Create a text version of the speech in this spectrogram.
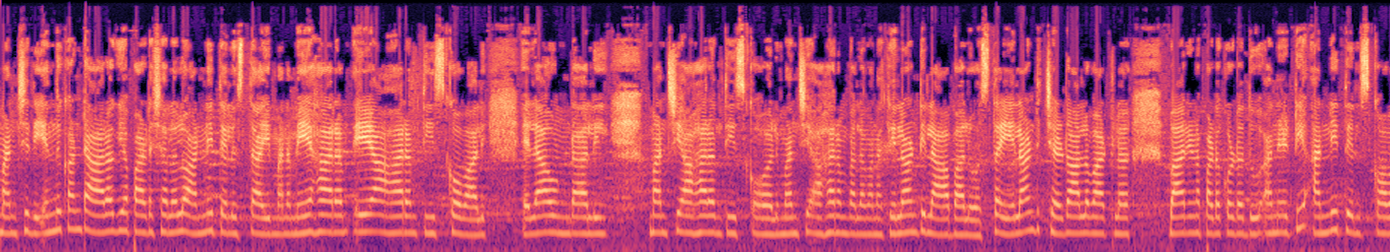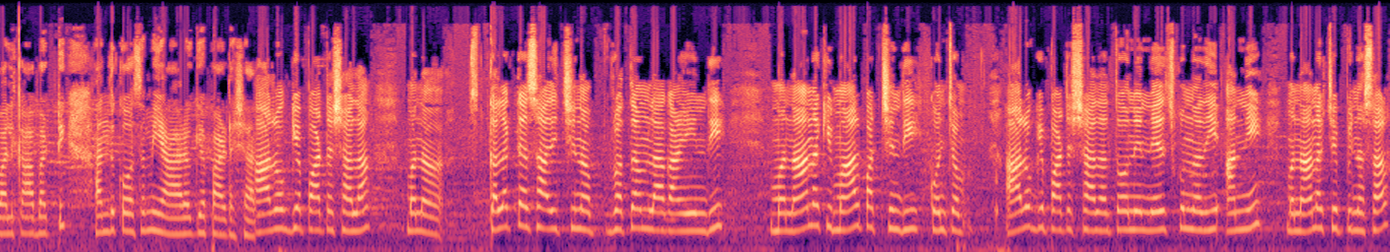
మంచిది. ఎందుకంటే ఆరోగ్య పాఠశాలలో అన్నీ తెలుస్తాయి. మనం ఏ ఆహారం ఏ ఆహారం తీసుకోవాలి? ఎలా ఉండాలి? మంచి ఆహారం తీసుకోవాలి. మంచి ఆహారం వల్ల మనకు ఎలాంటి లాభాలు వస్తాయి? ఎలాంటి చెడు అలవాట్ల బారిన పడకూడదు అనేటి అన్నీ తెలుసుకోవాలి కాబట్టి అందుకోసం ఈ ఆరోగ్య పాఠశాల. ఆరోగ్య పాఠశాల మన కలెక్టర్ సార్ ఇచ్చిన వ్రతం లాగా అయింది. మా నాన్నకి మార్పు వచ్చింది. కొంచెం ఆరోగ్య పాఠశాలతో నేను నేర్చుకున్నది అన్నీ మా నాన్నకు చెప్పిన సార్.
